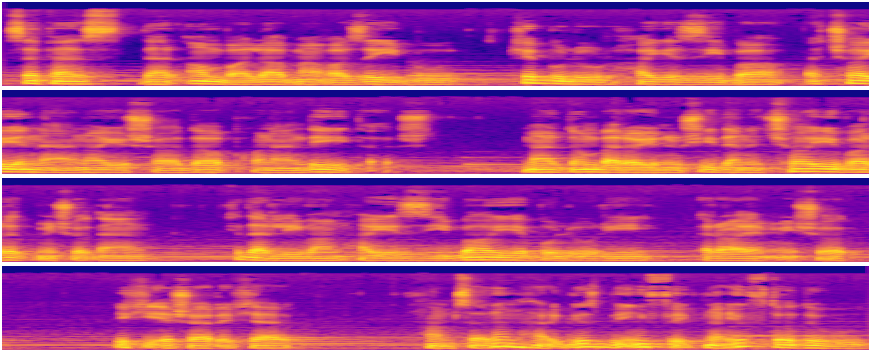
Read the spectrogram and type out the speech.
سپس در آن بالا مغازه‌ای بود که بلورهای زیبا و چای نعنای شاداب کننده ای داشت. مردم برای نوشیدن چایی وارد می شدند که در لیوانهای زیبای بلوری ارائه می شد. یکی اشاره کرد همسرم هرگز به این فکر نیفتاده بود.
